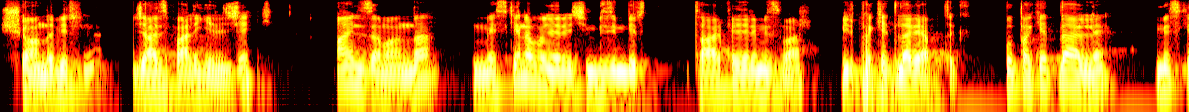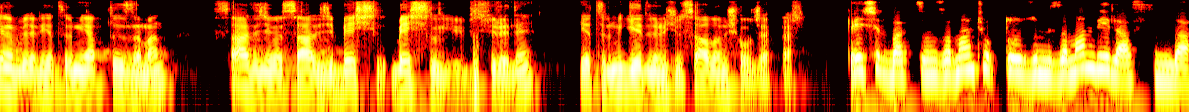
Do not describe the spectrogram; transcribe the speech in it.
şu anda bir cazip hale gelecek. Aynı zamanda mesken aboneleri için bizim bir tarifelerimiz var. Bir paketler yaptık. Bu paketlerle mesken yatırım yaptığı zaman sadece ve sadece 5 5 yıl gibi bir sürede yatırımı geri dönüşü sağlamış olacaklar. 5 yıl baktığın zaman çok da uzun bir zaman değil aslında.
